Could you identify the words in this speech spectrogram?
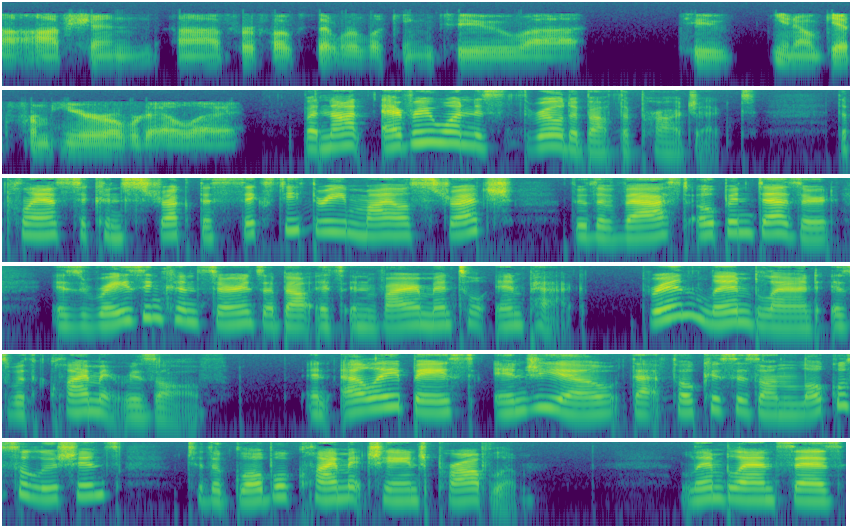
option uh, for folks that were looking to uh, to you know get from here over to LA. But not everyone is thrilled about the project. The plans to construct the 63 mile stretch through the vast open desert is raising concerns about its environmental impact. Bryn Lindblad is with Climate Resolve, an LA based NGO that focuses on local solutions to the global climate change problem. Lindblad says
